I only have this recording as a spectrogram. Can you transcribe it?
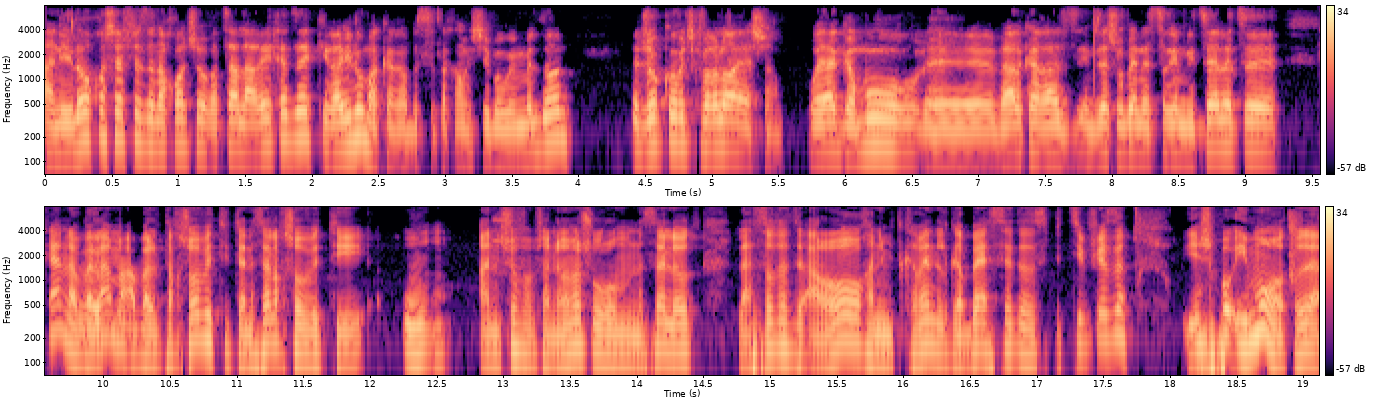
אני לא חושב שזה נכון שהוא רצה להעריך את זה, כי ראינו מה קרה בסט החמישי בווימבלדון, וג'וקוביץ' כבר לא היה שם, הוא היה גמור, ואלקרז עם זה שהוא בן 20 ניצל את זה. כן, אבל למה, אבל תחשוב איתי, תנסה לחשוב איתי, הוא, אני שוב פעם, כשאני אומר שהוא מנסה להיות, לעשות את זה ארוך, אני מתכוון לגבי הסט הזה הספציפי הזה, יש פה הימור, אתה יודע,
